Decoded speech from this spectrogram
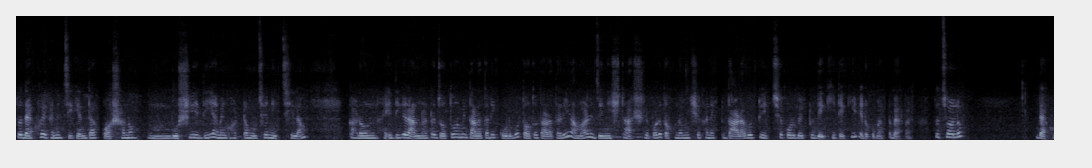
তো দেখো এখানে চিকেনটা কষানো বসিয়ে দিয়ে আমি ঘরটা মুছে নিচ্ছিলাম। কারণ এদিকে রান্নাটা যত আমি তাড়াতাড়ি করব, তত তাড়াতাড়ি আমার জিনিসটা আসলে পরে তখন আমি সেখানে একটু দাঁড়াবো, একটু ইচ্ছে করব, একটু দেখি টেকি এরকম একটা ব্যাপার। তো চলো, দেখো,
